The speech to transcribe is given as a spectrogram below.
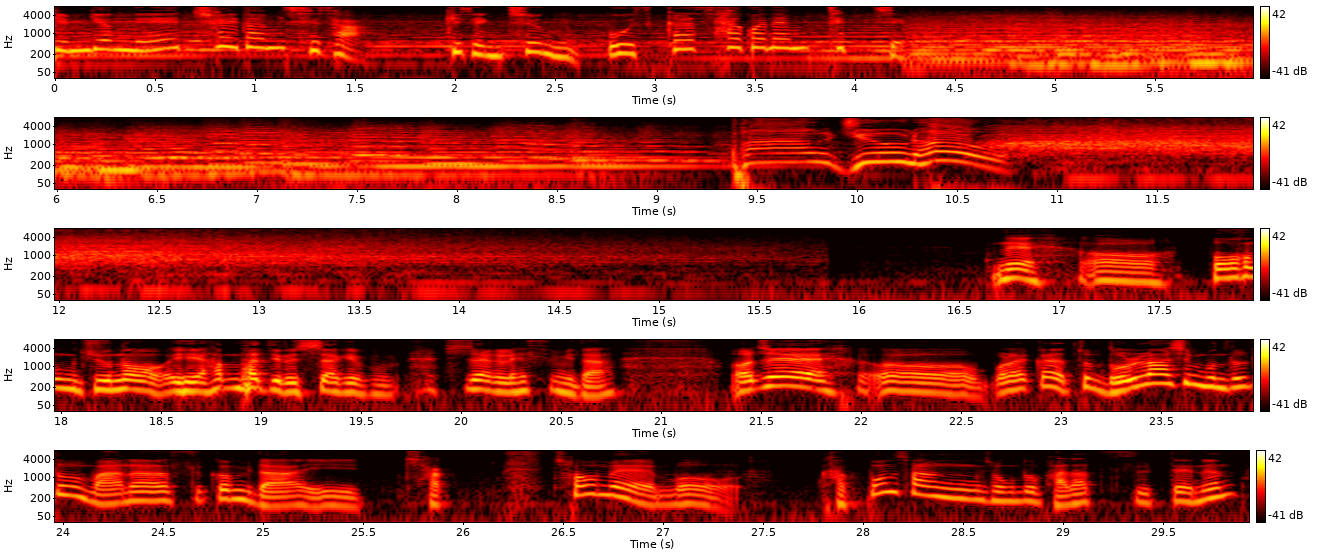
김경래의 최강 시사 기생충 오스카 사관왕 특집. 방준호 네, 어, 봉준호, 이 한마디로 시작해, 시작을 했습니다. 어제, 어, 뭐랄까요, 좀 놀라신 분들도 많았을 겁니다. 이 작, 처음에 뭐, 각본상 정도 받았을 때는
